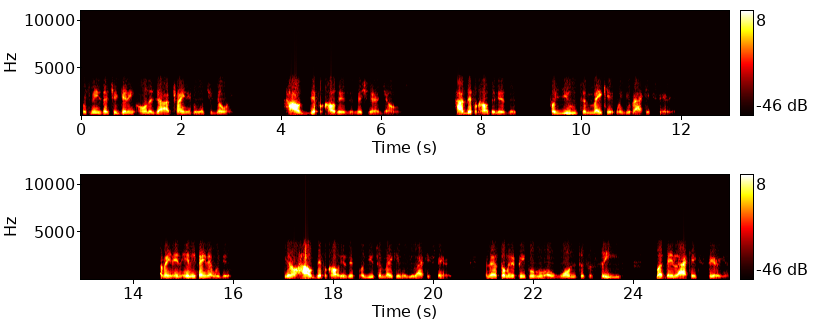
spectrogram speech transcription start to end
which means that you're getting on the job training for what you're doing. How difficult is it, Missionary Jones? How difficult it is it for you to make it when you lack experience? I mean, in anything that we do, you know, how difficult is it for you to make it when you lack experience? And there are so many people who are wanting to succeed, but they lack experience.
